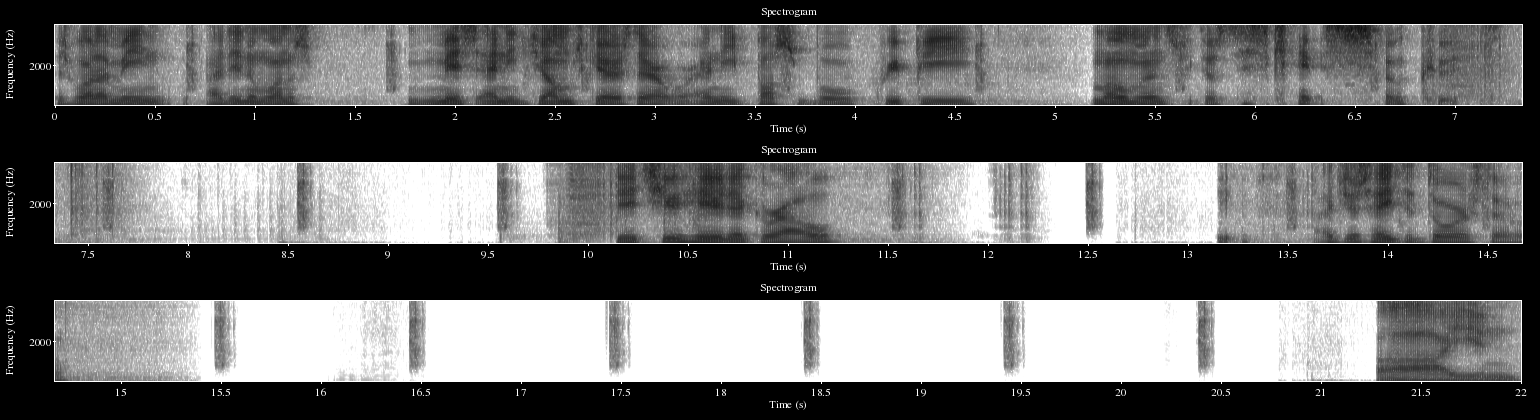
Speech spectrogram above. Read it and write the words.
is what I mean. I didn't want to miss any jump scares there or any possible creepy moments because this game is so good. Did you hear that growl? I just hate the doors though. Ah, you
